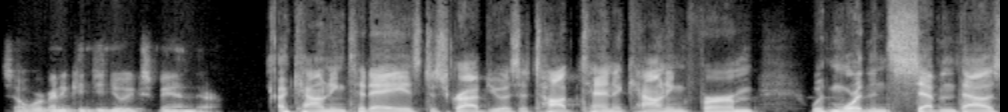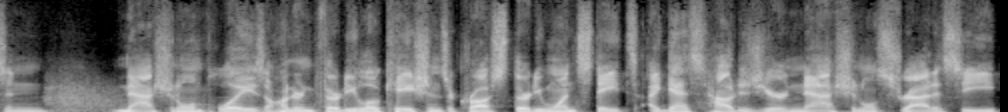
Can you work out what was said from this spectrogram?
So we're going to continue to expand there. Accounting Today has described you as a top 10 accounting firm with more than 7,000 national employees, 130 locations across 31 states. I guess how does your national strategy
